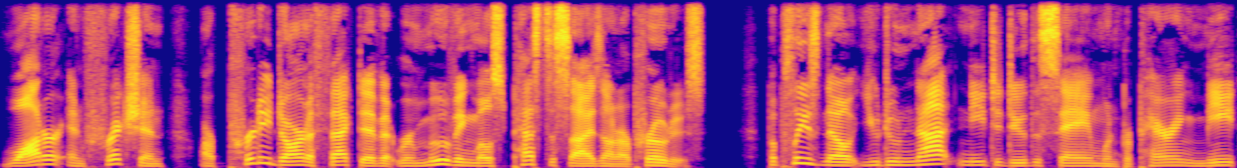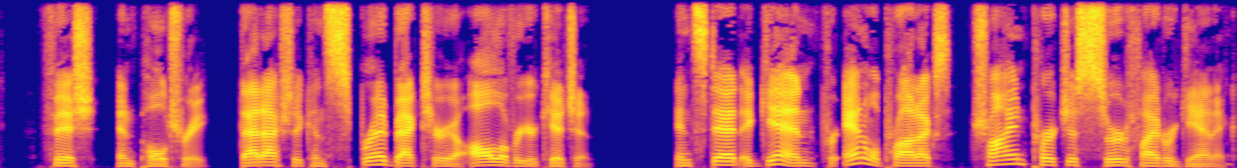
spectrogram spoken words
water and friction are pretty darn effective at removing most pesticides on our produce. But please note, you do not need to do the same when preparing meat, fish, and poultry. That actually can spread bacteria all over your kitchen. Instead, again, for animal products, try and purchase certified organic.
